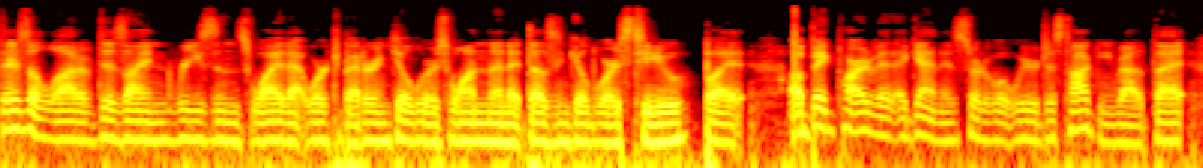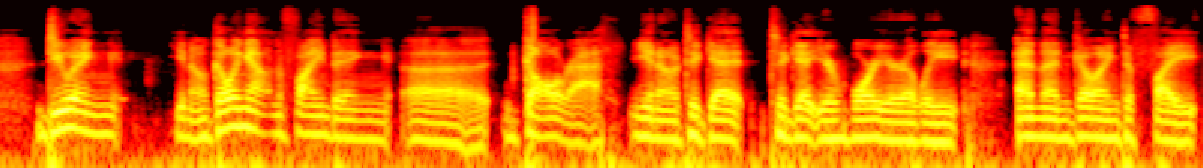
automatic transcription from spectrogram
there's a lot of design reasons why that worked better in Guild Wars 1 than it does in Guild Wars 2, but a big part of it again is sort of what we were just talking about that doing you know, going out and finding uh Galrath, you know, to get to get your warrior elite and then going to fight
